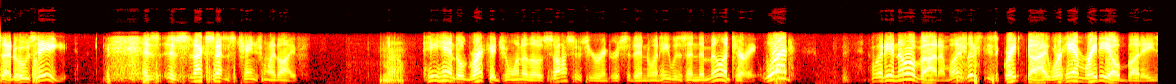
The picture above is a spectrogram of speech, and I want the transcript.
said, Who's he? His, his next sentence changed my life. No. He handled wreckage of one of those saucers you're interested in when he was in the military. What? What do you know about him? Well, he's a great guy. We're ham radio buddies.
